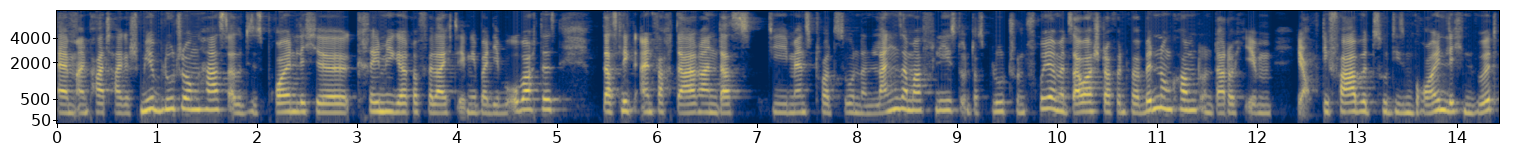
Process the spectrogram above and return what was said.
ähm, ein paar Tage Schmierblutung hast, also dieses bräunliche, cremigere vielleicht irgendwie bei dir beobachtest. Das liegt einfach daran, dass die Menstruation dann langsamer fließt und das Blut schon früher mit Sauerstoff in Verbindung kommt und dadurch eben ja die Farbe zu diesem bräunlichen wird.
